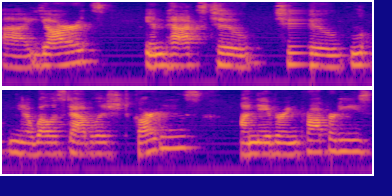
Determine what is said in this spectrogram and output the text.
uh, yards, impacts to to you know well-established gardens on neighboring properties,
